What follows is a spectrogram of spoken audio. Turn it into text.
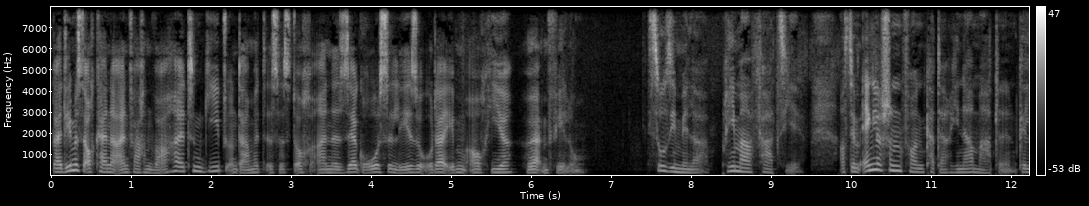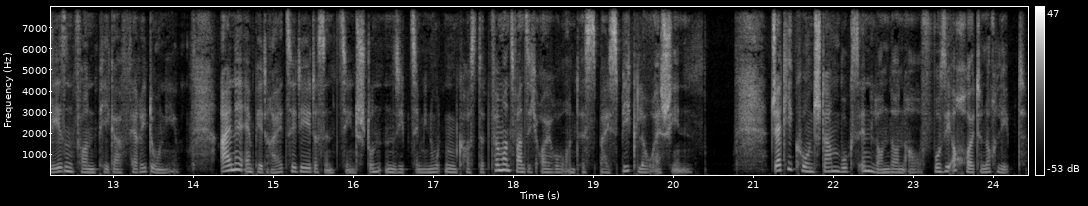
bei dem es auch keine einfachen Wahrheiten gibt und damit ist es doch eine sehr große Lese- oder eben auch hier Hörempfehlung. Susie Miller, Prima Facie. Aus dem Englischen von Katharina Martel, gelesen von Pega Feridoni. Eine MP3-CD, das sind 10 Stunden, 17 Minuten, kostet 25 Euro und ist bei Speak Low erschienen. Jackie Kohnstam wuchs in London auf, wo sie auch heute noch lebt.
